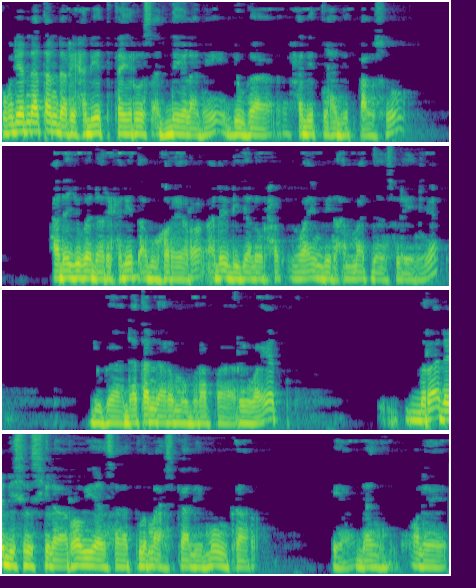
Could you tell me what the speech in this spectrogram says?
Kemudian datang dari hadith Fairuz Ad-Dailani, juga hadithnya hadith palsu. Ada juga dari hadith Abu Hurairah, ada di jalur Nuaim bin Ahmad dan selainnya. Juga datang dari beberapa riwayat. Berada di silsilah rawi yang sangat lemah sekali, mungkar. Ya, dan oleh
